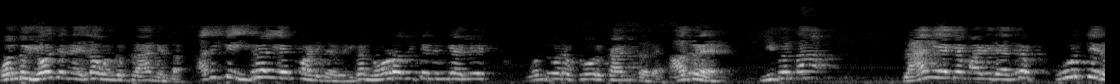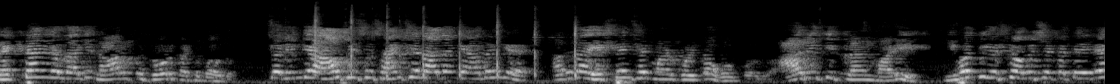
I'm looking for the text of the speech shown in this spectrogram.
ಒಂದು ಯೋಜನೆ ಇಲ್ಲ, ಒಂದು ಪ್ಲಾನ್ ಇಲ್ಲ. ಅದಕ್ಕೆ ಇದರಲ್ಲಿ ಏನ್ ಮಾಡಿದ್ದೇವೆ? ಈಗ ನೋಡೋದಕ್ಕೆ ನಿಮ್ಗೆ ಅಲ್ಲಿ ಒಂದೂವರೆ ಫ್ಲೋರ್ ಕಾಣ್ತದೆ. ಆದ್ರೆ ಇದನ್ನ ಪ್ಲಾನ್ ಹೇಗೆ ಮಾಡಿದೆ ಅಂದ್ರೆ ಪೂರ್ತಿ ರೆಕ್ಟಾಂಗಲ್ ಆಗಿ ನಾಲ್ಕು ಫ್ಲೋರ್ ಕಟ್ಟಬಹುದು. ಸೊ ನಿಮ್ಗೆ ಆಫೀಸ್ ಸ್ಯಾಂಕ್ಷನ್ ಆದಂಗೆ ಆದಂಗೆ ಅದನ್ನ ಎಕ್ಸ್ಟೆನ್ಷನ್ ಮಾಡ್ಕೊಳ್ತಾ ಹೋಗ್ಬೋದು. ಆ ರೀತಿ ಪ್ಲಾನ್ ಮಾಡಿ ಇವತ್ತಿಗೆ ಎಷ್ಟು ಅವಶ್ಯಕತೆ ಇದೆ,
